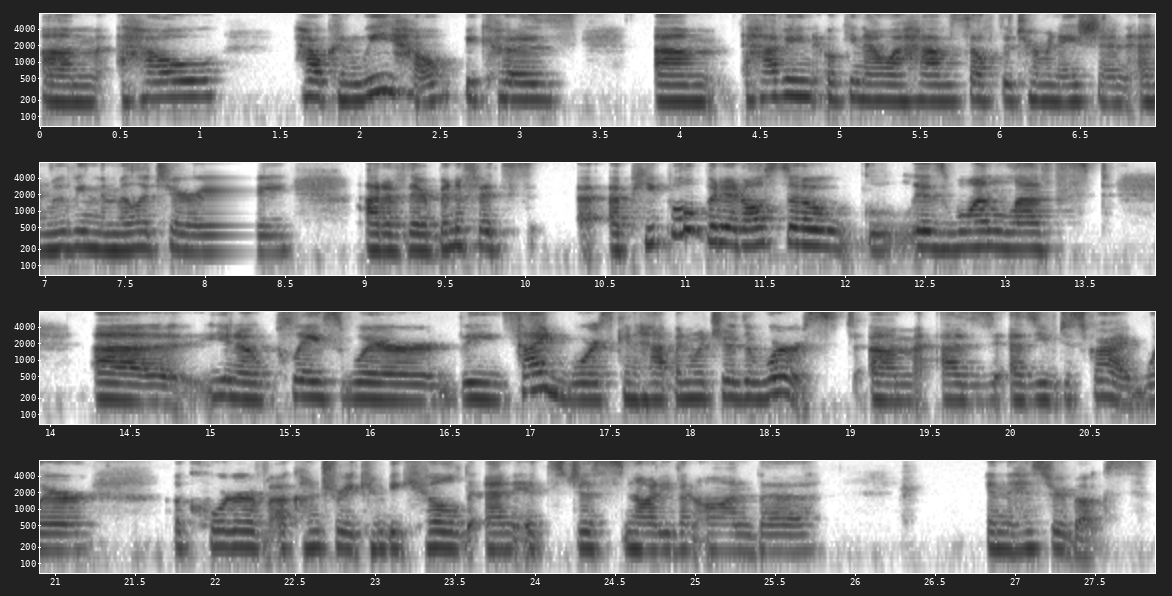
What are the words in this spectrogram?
Um, how how can we help? Because um, having okinawa have self-determination and moving the military out of their benefits a, a people but it also is one less uh, you know, place where the side wars can happen, which are the worst, um, as as you've described, where a quarter of a country can be killed and it's just not even on the in the history books.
